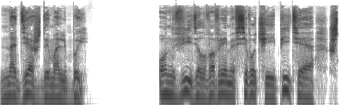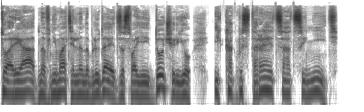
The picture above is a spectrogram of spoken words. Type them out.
надежды мольбы. Он видел во время всего чаепития, что Ариадна внимательно наблюдает за своей дочерью и как бы старается оценить,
